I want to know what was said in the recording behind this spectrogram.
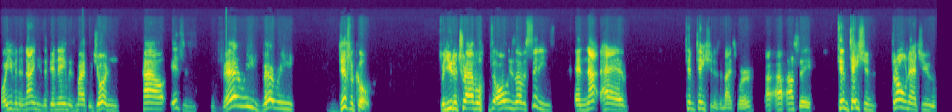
or even the 90s, if your name is Michael Jordan, how it's very, very difficult for you to travel to all these other cities and not have temptation is a nice word. I, I, I'll say temptation thrown at you.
